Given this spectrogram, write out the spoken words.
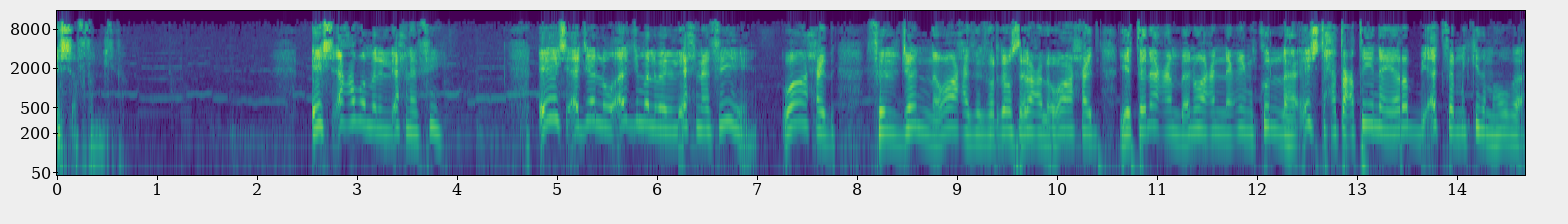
إيش أفضل من كذا إيش أعظم من اللي إحنا فيه؟ إيش أجل وأجمل من اللي إحنا فيه؟ واحد في الجنة واحد في الفردوس الأعلى واحد يتنعم بأنواع النعيم كلها. إيش حتعطينا يا ربي؟ أكثر من كذا. ما هو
